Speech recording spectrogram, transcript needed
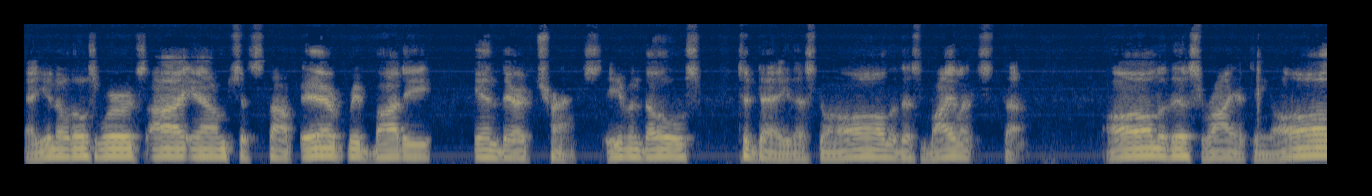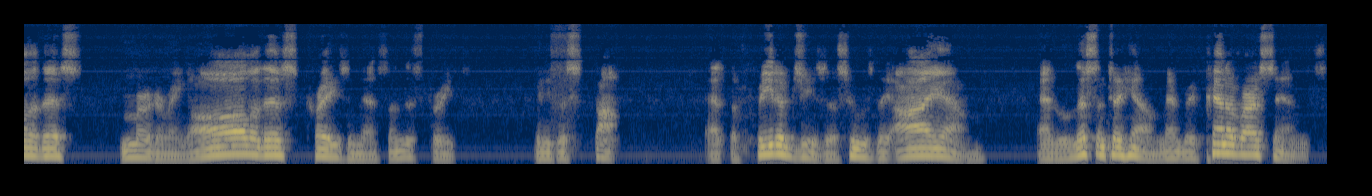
And you know, those words, I am, should stop everybody in their tracks, even those today that's doing all of this violent stuff, all of this rioting, all of this murdering, all of this craziness on the streets. We need to stop at the feet of Jesus, who's the I am, and listen to him and repent of our sins.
